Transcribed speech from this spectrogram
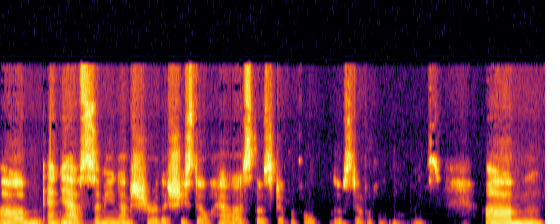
Um, and yes, I mean, I'm sure that she still has those difficult those difficult moments. Um,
